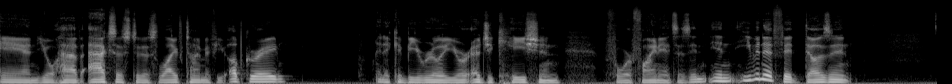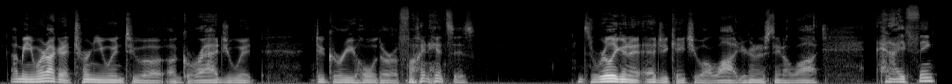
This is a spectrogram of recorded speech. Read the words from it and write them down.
And you'll have access to this lifetime if you upgrade, and it can be really your education for finances. And, and even if it doesn't, I mean, we're not going to turn you into a, a graduate degree holder of finances. It's really going to educate you a lot. You're going to understand a lot. And I think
